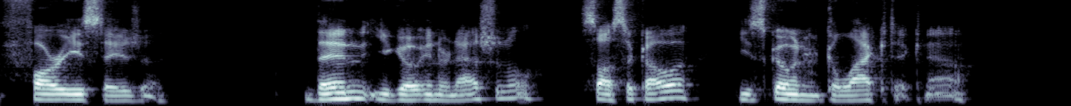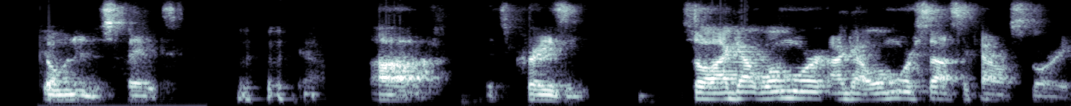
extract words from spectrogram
Far East Asia, then you go international. Sasakawa, he's going galactic now. going into space. yeah. Uh, it's crazy. So I got one more. I got one more Sasakawa story.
